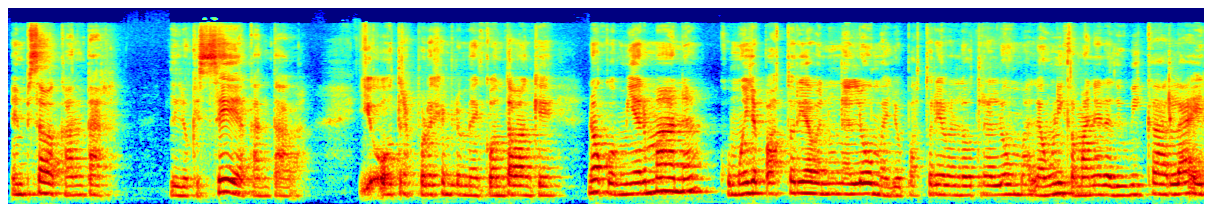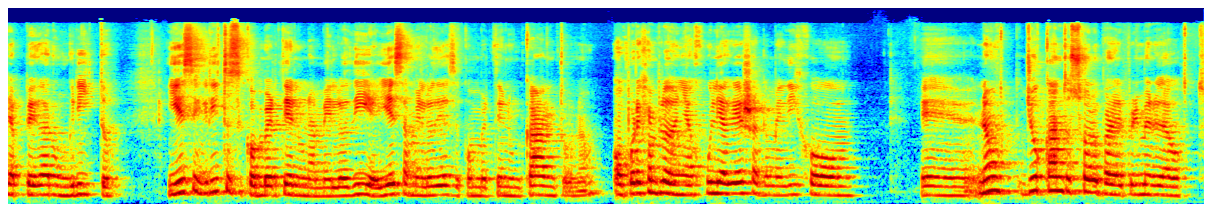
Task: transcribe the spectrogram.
empezaba a cantar, de lo que sea cantaba. Y otras, por ejemplo, me contaban que, no, con mi hermana como ella pastoreaba en una loma y yo pastoreaba en la otra loma, la única manera de ubicarla era pegar un grito. Y ese grito se convertía en una melodía y esa melodía se convertía en un canto, ¿no? O por ejemplo, doña Julia Guerra que me dijo, eh, no, yo canto solo para el primero de agosto.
